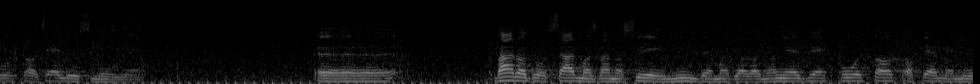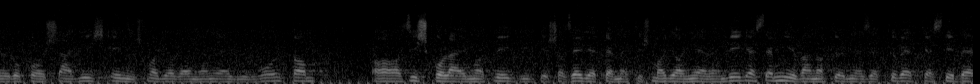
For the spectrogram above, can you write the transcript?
volt az előzménye. Váradról származván a szüleim minden magyar anyanyelvek voltak, a felmenő rokonság is, én is magyar anyanyelvű voltam. Az iskoláimat végig és az egyetemet is magyar nyelven végeztem, nyilván a környezet következtében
